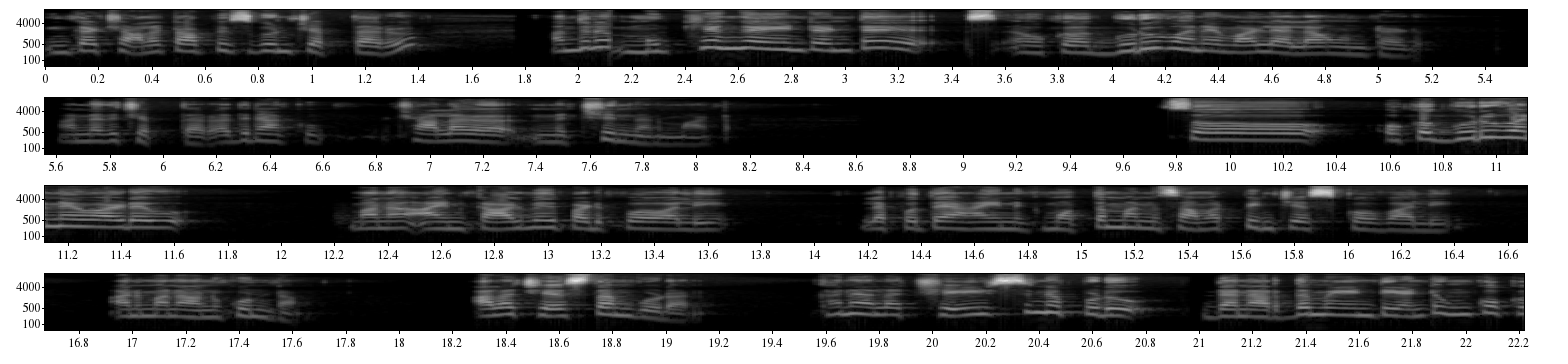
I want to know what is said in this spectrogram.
ఇంకా చాలా టాపిక్స్ గురించి చెప్తారు. అందులో ముఖ్యంగా ఏంటంటే ఒక గురువు అనేవాళ్ళు ఎలా ఉంటాడు అన్నది చెప్తారు. అది నాకు చాలా నచ్చిందనమాట. సో ఒక గురువు అనేవాడు మన ఆయన కాళ్ళ మీద పడిపోవాలి లేకపోతే ఆయనకు మొత్తం మనం సమర్పించేసుకోవాలి అని మనం అనుకుంటాం. అలా చేస్తాం కూడా. కానీ అలా చేసినప్పుడు దాని అర్థం ఏంటి అంటే ఇంకొక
